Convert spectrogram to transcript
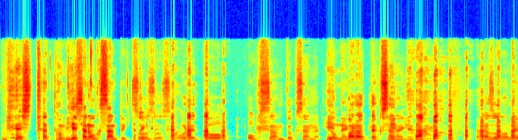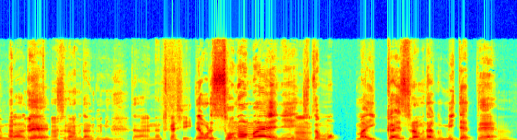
宮下と宮下の奥さんと行った時。そうそうそう。俺と奥さんと草薙。酔っ払った草薙っていう。謎のメンバーで「スラムダンク見に行っ あた懐かしい。で俺その前にうん。実はもう、まあ一回「スラムダンク見てて、うん。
